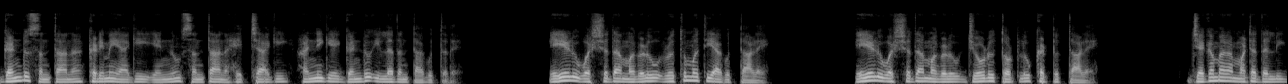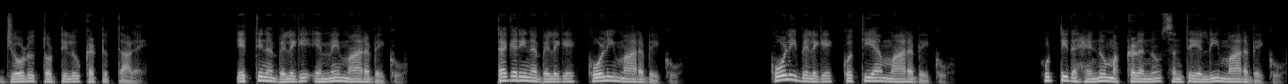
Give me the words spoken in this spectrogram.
ಗಂಡು ಸಂತಾನ ಕಡಿಮೆಯಾಗಿ, ಹೆಣ್ಣು ಸಂತಾನ ಹೆಚ್ಚಾಗಿ, ಹಣ್ಣಿಗೆ ಗಂಡು ಇಲ್ಲದಂತಾಗುತ್ತದೆ. ಏಳು ವರ್ಷದ ಮಗಳು ಋತುಮತಿಯಾಗುತ್ತಾಳೆ. ಏಳು ವರ್ಷದ ಮಗಳು ಜೋಡು ತೊಟ್ಲು ಕಟ್ಟುತ್ತಾಳೆ. ಜಗಮರ ಮಠದಲ್ಲಿ ಜೋಡು ತೊಟ್ಟಿಲು ಕಟ್ಟುತ್ತಾಳೆ. ಎತ್ತಿನ ಬೆಲೆಗೆ ಎಮ್ಮೆ ಮಾರಬೇಕು. ಟಗರಿನ ಬೆಲೆಗೆ ಕೋಳಿ ಮಾರಬೇಕು. ಕೋಳಿ ಬೆಲೆಗೆ ಕೊತ್ತಿಯ ಮಾರಬೇಕು. ಹುಟ್ಟಿದ ಹೆಣ್ಣು ಮಕ್ಕಳನ್ನು ಸಂತೆಯಲ್ಲಿ ಮಾರಬೇಕು.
